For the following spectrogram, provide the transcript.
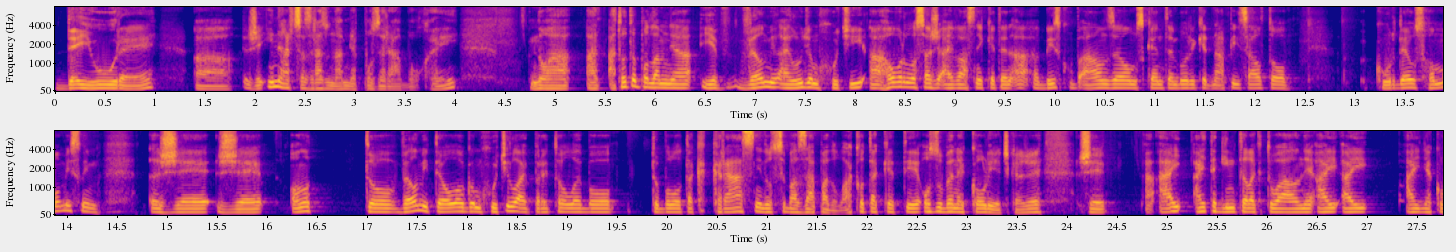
de jure, uh, že ináč sa zrazu na mňa pozerá Boh. Hej? Uh, No a, a, a toto podľa mňa je veľmi aj ľuďom chutí a hovorilo sa, že aj vlastne keď ten biskup Anselm z Canterbury, keď napísal to Kurdeus Homo, myslím, že, že ono to veľmi teológom chutilo aj preto, lebo to bolo tak krásne do seba zapadlo. Ako také tie ozubené koliečka, že, že aj, aj tak intelektuálne, aj, aj, aj nejako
